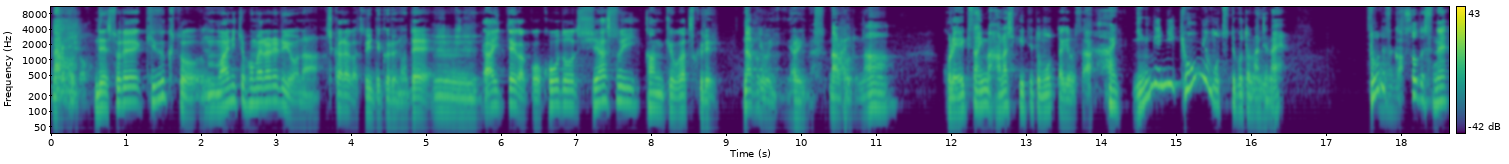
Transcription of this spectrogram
なるほど。でそれ気づくと毎日褒められるような力がついてくるので、うん。相手がこう行動しやすい環境が作れるなるほどようになります。なるほどな。これ、エキさん今話聞いてて思ったけどさ、はい。人間に興味を持つってことなんじゃない？そうですか？そうですね。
